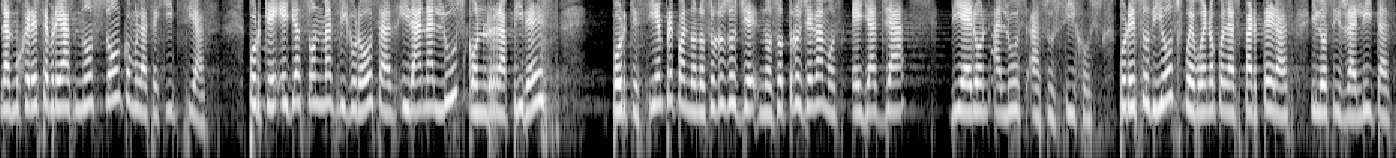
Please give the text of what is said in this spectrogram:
las mujeres hebreas no son como las egipcias, porque ellas son más vigorosas y dan a luz con rapidez porque siempre cuando nosotros, nosotros llegamos, ellas ya dieron a luz a sus hijos. Por eso Dios fue bueno con las parteras y los israelitas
